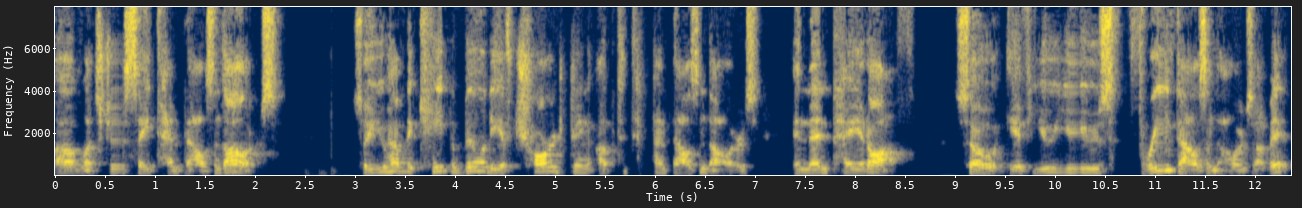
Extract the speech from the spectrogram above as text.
of, let's just say, $10,000. So you have the capability of charging up to $10,000 and then pay it off. So if you use $3,000 of it,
